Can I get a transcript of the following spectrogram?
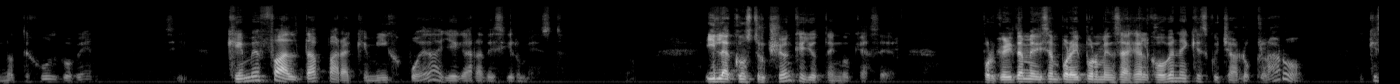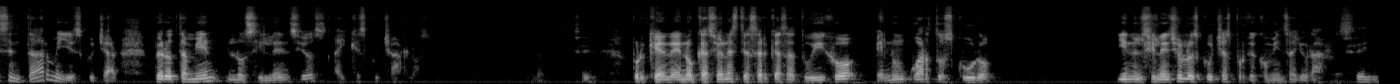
no te juzgo, ven. ¿sí? ¿Qué me falta para que mi hijo pueda llegar a decirme esto? Y la construcción que yo tengo que hacer. Porque ahorita me dicen por ahí por mensaje al joven hay que escucharlo. Claro, hay que sentarme y escuchar. Pero también los silencios hay que escucharlos porque en, ocasiones te acercas a tu hijo en un cuarto oscuro y en el silencio lo escuchas porque comienza a llorar. Sí.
